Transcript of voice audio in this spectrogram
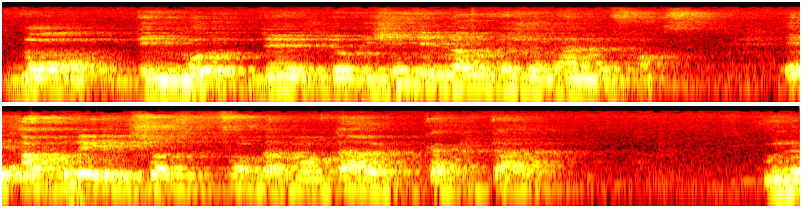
bon, des mots d'origine des langues régionales de France. Et après, chose fondamentale, capitale, on a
